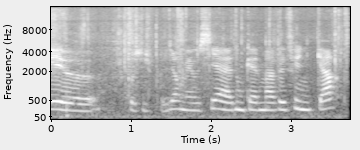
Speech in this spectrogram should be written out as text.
Et euh, je sais pas si je peux le dire, mais aussi, elle, donc elle m'avait fait une carte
